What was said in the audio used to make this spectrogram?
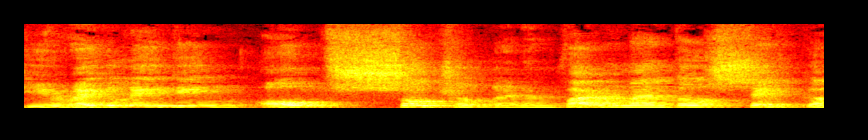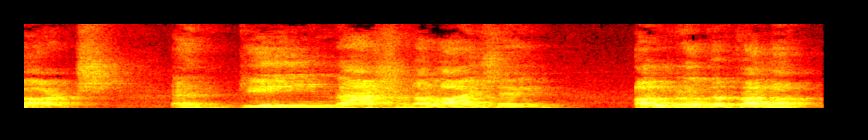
deregulating all social and environmental safeguards, and denationalizing underdeveloped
